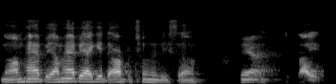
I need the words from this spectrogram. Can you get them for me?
no, I'm happy. I'm happy I get the opportunity. So yeah, like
